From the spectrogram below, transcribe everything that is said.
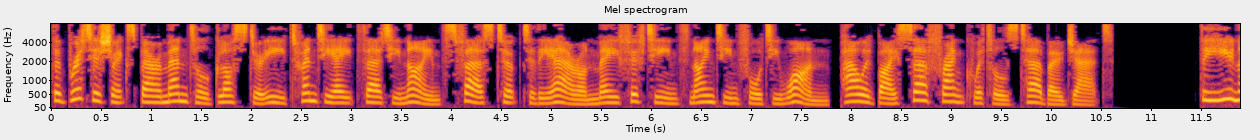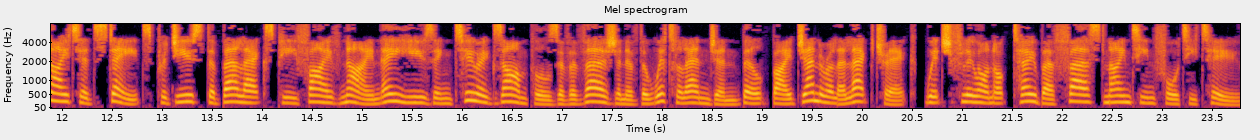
The British experimental Gloster E-2839 first took to the air on May 15, 1941, powered by Sir Frank Whittle's turbojet. The United States produced the Bell XP-59A using two examples of a version of the Whittle engine built by General Electric, which flew on October 1, 1942.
